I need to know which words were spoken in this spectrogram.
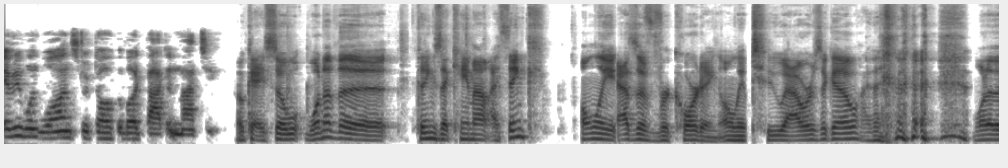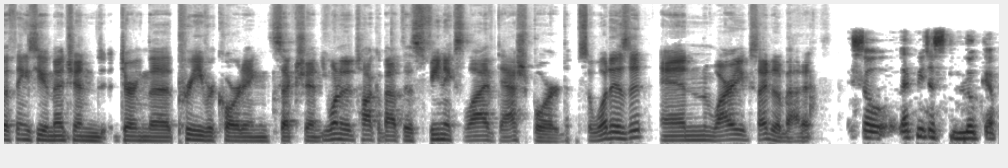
everyone wants to talk about pattern matching okay so one of the things that came out i think only as of recording, only two hours ago. I think one of the things you mentioned during the pre recording section, you wanted to talk about this Phoenix Live dashboard. So, what is it and why are you excited about it? So, let me just look up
